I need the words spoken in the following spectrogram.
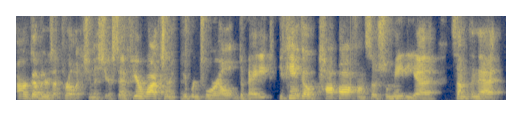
our governor's up for election this year. So if you're watching a gubernatorial debate you can't go pop off on social media something that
